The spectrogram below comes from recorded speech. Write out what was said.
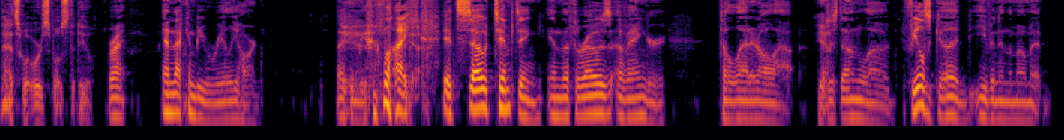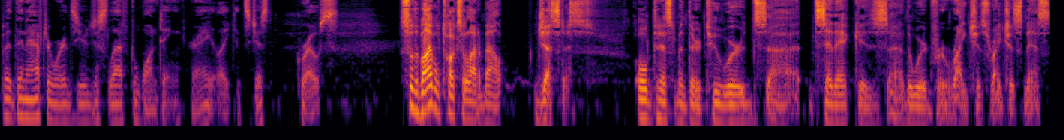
That's what we're supposed to do. right. And that can be really hard. That can be like, Yeah. it's so tempting in the throes of anger to let it all out. Yeah. Just unload. It feels good even in the moment, but then afterwards you're just left wanting, right? Like it's just gross. So the Bible talks a lot about justice. Old Testament, there are two words. Uh, tzedek is uh, the word for righteous, righteousness.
